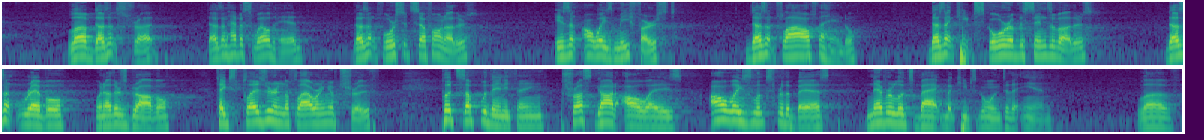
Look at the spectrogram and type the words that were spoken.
Love doesn't strut, doesn't have a swelled head, doesn't force itself on others, isn't always me first, doesn't fly off the handle, doesn't keep score of the sins of others, doesn't revel when others grovel, takes pleasure in the flowering of truth, puts up with anything, trusts God always, always looks for the best, never looks back but keeps going to the end. Love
